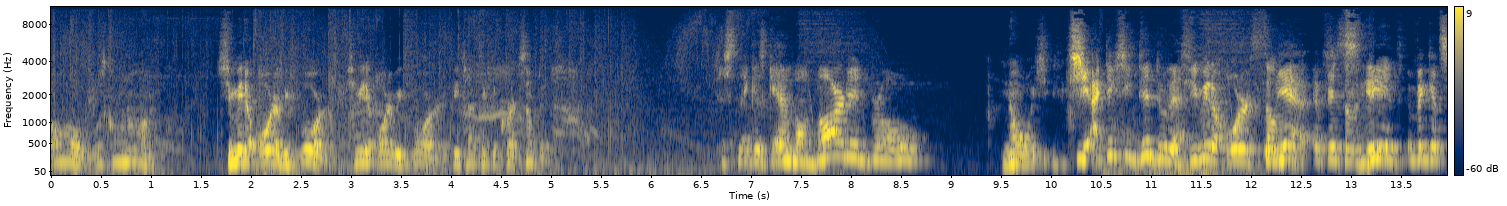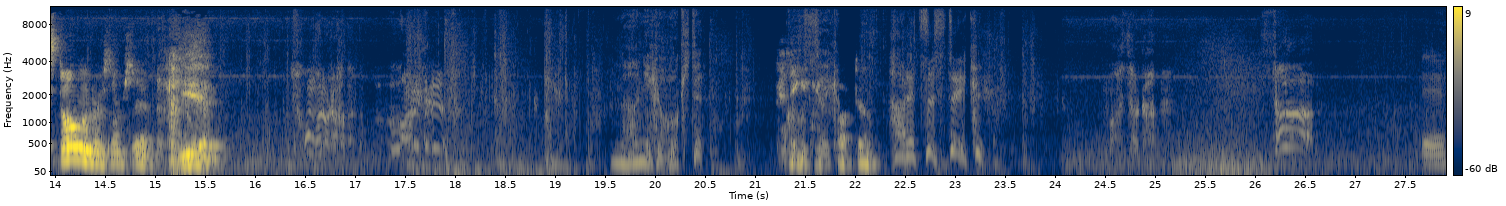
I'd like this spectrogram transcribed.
Oh, what's going on? She made an order before. She made an order before. If he tried to take the quirk, something. This nigga's getting bombarded, bro. No, she, She, I think she did do that. she made an order something. yeah, if it's some being, if it gets stolen or some shit. Yeah. 何 が起きて That nigga get fucked up. 破裂していくまさかさあえ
